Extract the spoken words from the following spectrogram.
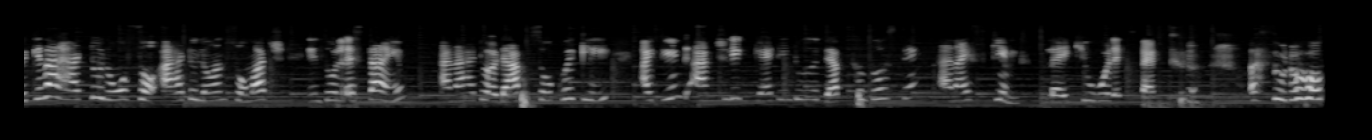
because I had to know, so I had to learn so much in so less time, and I had to adapt so quickly. I didn't actually get into the depth of those things, and I skimmed like you would expect a pseudo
